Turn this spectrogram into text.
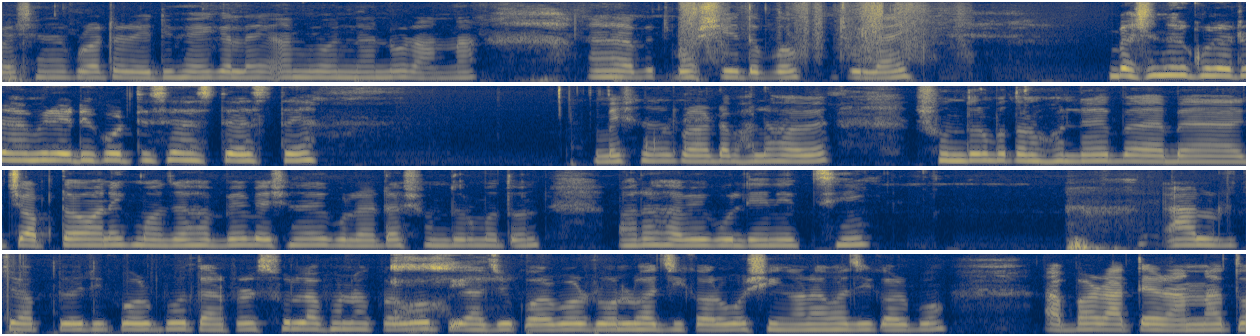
বেসনের গোলাটা রেডি হয়ে গেলে আমি অন্যান্য রান্না বসিয়ে দেবো চুলায়। বেসনের গোলাটা আমি রেডি করতেছি আস্তে আস্তে। বেসনের গোলাটা ভালো হবে, সুন্দর মতন হলে চপটাও অনেক মজা হবে। বেসনের গোলাটা সুন্দর মতন ভালোভাবে গুলিয়ে নিচ্ছি। আলুর চপ তৈরি করব, তারপরে ছোলা ভোনা করব পেঁয়াজু করব, রোল ভাজি করব সিঙ্গারা ভাজি করব। আবার রাতে রান্না তো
